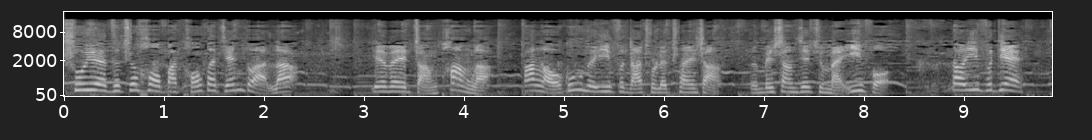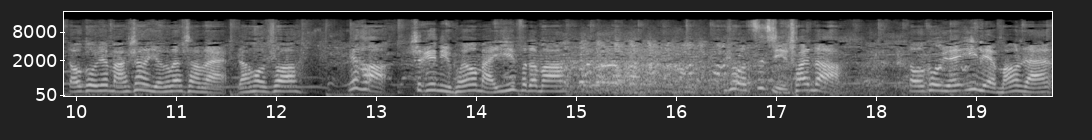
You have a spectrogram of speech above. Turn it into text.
出月子之后把头发剪短了，因为长胖了，把老公的衣服拿出来穿上，准备上街去买衣服。到衣服店，导购员马上迎了上来，然后说：“你好，是给女朋友买衣服的吗？”是我自己穿的。导购员一脸茫然：“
